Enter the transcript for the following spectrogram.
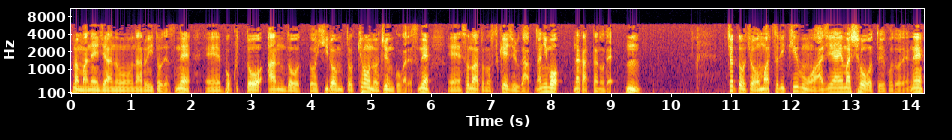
まあ、マネージャーの成井とですね、えー、僕と安藤とヒロミと今日の純子がですね、えー、その後のスケジュールが何もなかったので、うん。ちょっとちょお祭り気分を味わいましょうということでね、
